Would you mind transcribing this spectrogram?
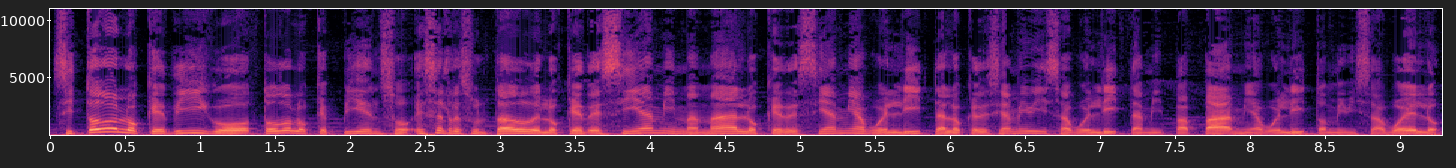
Si todo lo que digo, todo lo que pienso es el resultado de lo que decía mi mamá, lo que decía mi abuelita, lo que decía mi bisabuelita, mi papá, mi abuelito, mi bisabuelo,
